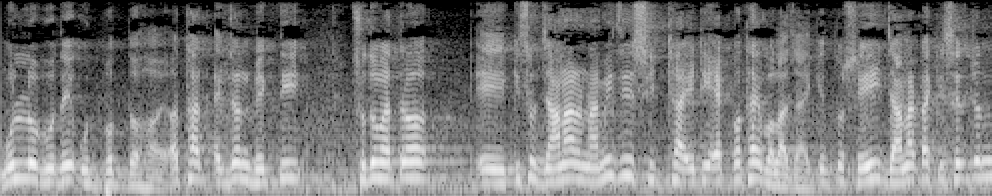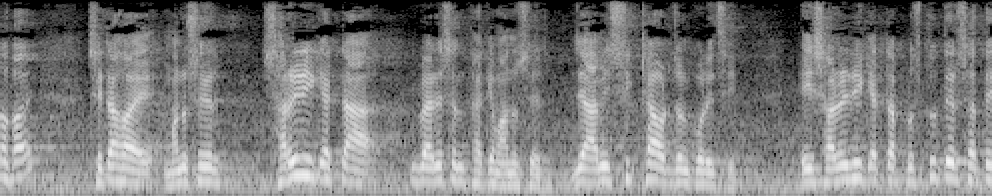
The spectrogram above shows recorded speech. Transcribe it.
মূল্যবোধে উদ্বুদ্ধ হয়। অর্থাৎ একজন ব্যক্তি শুধুমাত্র এই কিছু জানার নামই যে শিক্ষা, এটি এক কথায় বলা যায়। কিন্তু সেই জানাটা কিসের জন্য হয়? সেটা হয় মানুষের শারীরিক একটা প্রিপারেশন থাকে মানুষের, যে আমি শিক্ষা অর্জন করেছি। এই শারীরিক একটা প্রস্তুতের সাথে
